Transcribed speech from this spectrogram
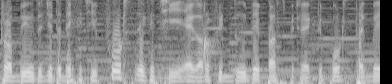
টপ ভিউতে যেটা দেখেছি ফোর্স দেখেছি, এগারো ফিট দুই বাই পাঁচ ফিটের একটি ফোর্স থাকবে।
